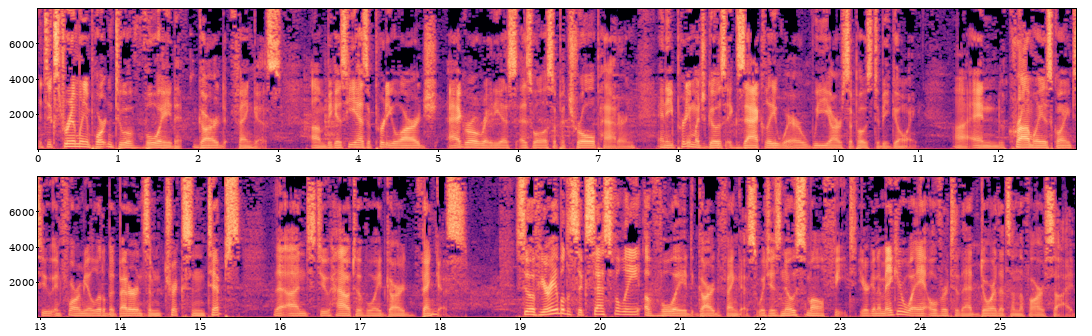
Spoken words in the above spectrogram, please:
It's extremely important to avoid Guard Fengus. Um, because he has a pretty large aggro radius as well as a patrol pattern, and he pretty much goes exactly where we are supposed to be going. Uh, and Cromley is going to inform you a little bit better and some tricks and tips that as to how to avoid Guard Fengus. So if you're able to successfully avoid Guard Fengus, which is no small feat, you're going to make your way over to that door that's on the far side.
